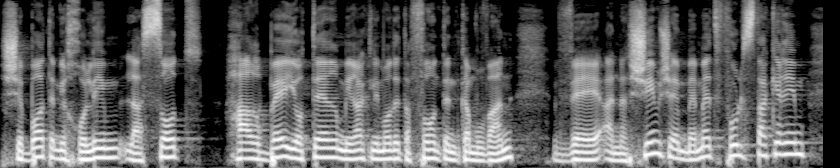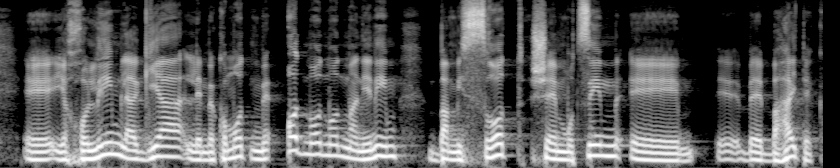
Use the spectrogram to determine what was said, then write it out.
שבו אתם יכולים לעשות הרבה יותר מרק ללמוד את ה front-end כמובן, ואנשים שהם באמת full stacker ים, אה, יכולים להגיע למקומות מאוד מאוד מאוד מעניינים במשרות שהם מוצאים אה, אה, בהייטק.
